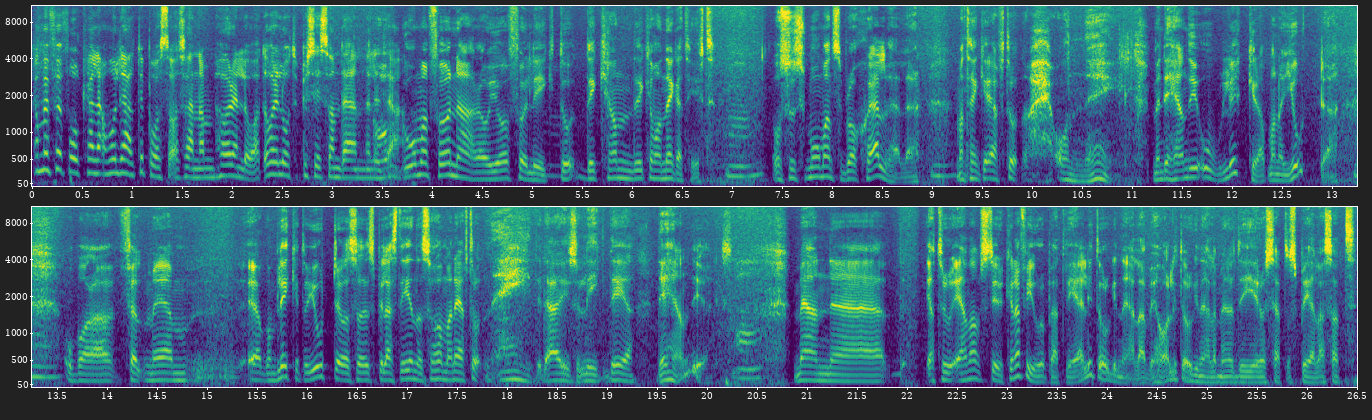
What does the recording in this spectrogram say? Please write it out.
Ja, men för folk håller alltid på så sen när de hör en låt. Och det låter precis som den eller ja, den. Går man för nära och gör för likt, då, det, kan, det kan vara negativt. Mm. Och så mår man inte så bra själv heller. Mm. Man tänker efteråt, åh nej. Men det händer ju olyckor att man har gjort det. Mm. Och bara följt med ögonblicket och gjort det och så spelas det in och så hör man efteråt, nej det där är ju så likt det. Det händer ju. Liksom. Ja. Men eh, jag tror en av styrkorna för Europe är att vi är lite originella. Vi har lite originella melodier och sätt att spela. Så att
